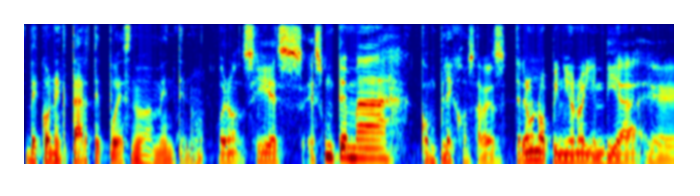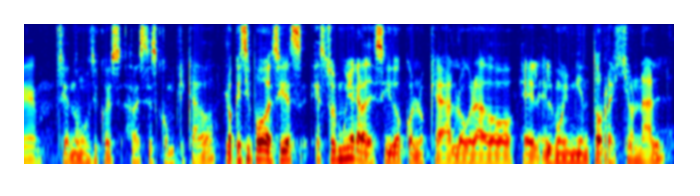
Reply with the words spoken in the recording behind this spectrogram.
de conectarte pues nuevamente, ¿no? Bueno, sí, es, es un tema complejo, ¿sabes? Tener una opinión hoy en día, eh, siendo músico, es a veces complicado. Lo que sí puedo decir es, estoy muy agradecido con lo que ha logrado el, el movimiento regional,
